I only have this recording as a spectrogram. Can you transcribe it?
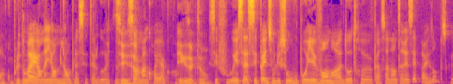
en le complétant. Ouais, en ayant mis en place cet algorithme, C'est même incroyable. Quoi. Exactement. C'est fou. Et ça, c'est pas une solution que vous pourriez vendre à d'autres euh, personnes intéressées, par exemple parce que...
